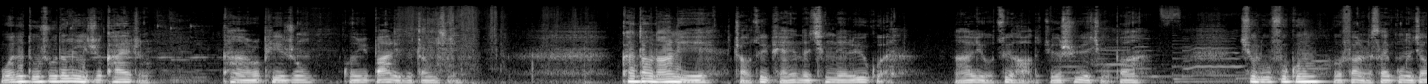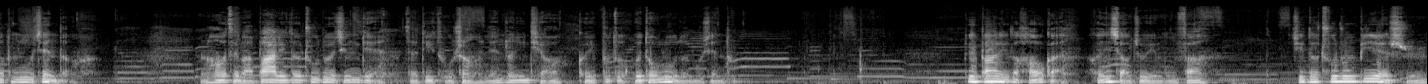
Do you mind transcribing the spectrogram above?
我的读书灯一直开着，看 LP 中关于巴黎的章节，看到哪里找最便宜的青年旅馆，哪里有最好的爵士乐酒吧。去卢浮宫和凡尔赛宫的交通路线等，然后再把巴黎的诸多景点在地图上连成一条可以不走回头路的路线图。对巴黎的好感很小就已萌发。记得初中毕业时，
